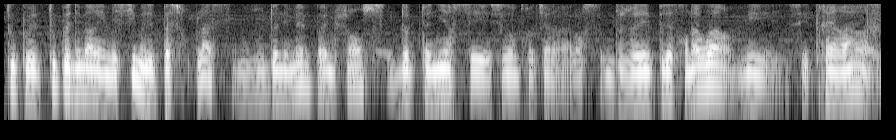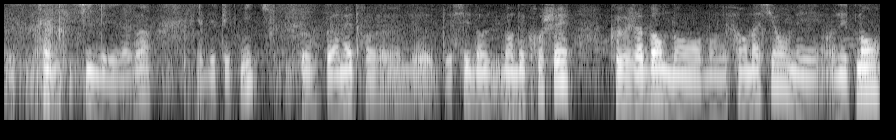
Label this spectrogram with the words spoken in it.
tout, peut, tout peut démarrer. Mais si vous n'êtes pas sur place, vous ne vous donnez même pas une chance d'obtenir ces, ces entretiens-là. Alors vous allez peut-être en avoir, mais c'est très rare et c'est très difficile de les avoir. Il y a des techniques qui peuvent vous permettre euh, d'essayer d'en décrocher, que j'aborde dans, dans, les formations, mais honnêtement,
